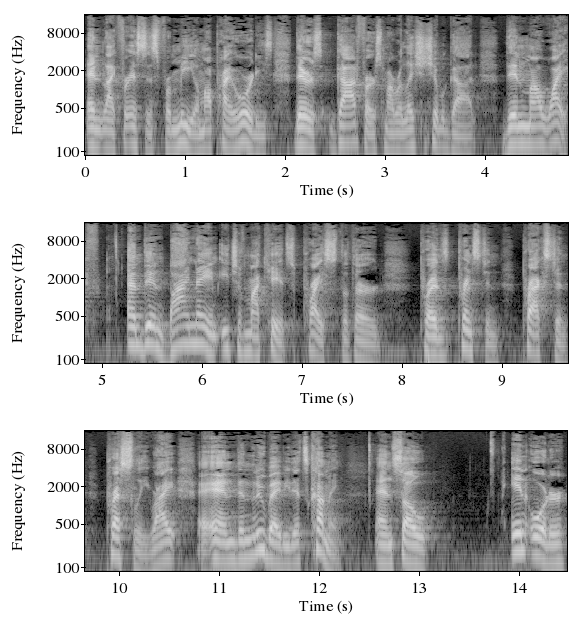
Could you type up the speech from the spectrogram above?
And like for instance, for me, on my priorities, there's God first, my relationship with God, then my wife, and then by name each of my kids, Price the third, Princeton, Praxton, Presley, right? And then the new baby that's coming. And so in order.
